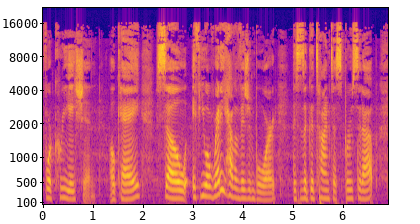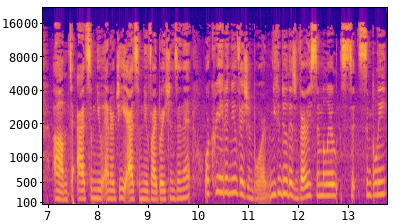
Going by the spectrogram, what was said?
for creation. Okay. So, if you already have a vision board, this is a good time to spruce it up, um, to add some new energy, add some new vibrations in it, or create a new vision board. You can do this very similar, s- simply.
